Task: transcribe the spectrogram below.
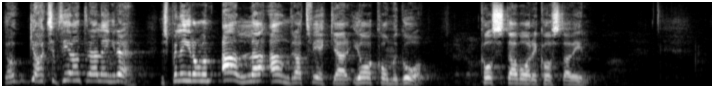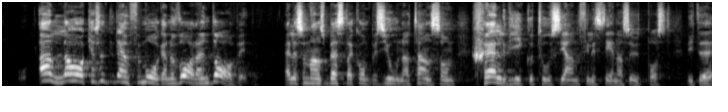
Jag, jag accepterar inte det här längre. Det spelar ingen roll om alla andra tvekar, jag kommer gå. Kosta vad det kosta vill. Alla har kanske inte den förmågan att vara en David. Eller som hans bästa kompis Jonathan som själv gick och tog sig an Filistenas utpost lite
